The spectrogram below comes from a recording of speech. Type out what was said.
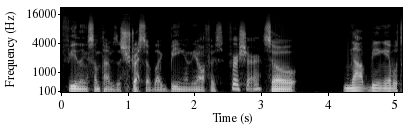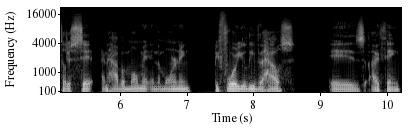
feeling sometimes the stress of like being in the office. For sure. So, not being able to just sit and have a moment in the morning before you leave the house is, I think,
